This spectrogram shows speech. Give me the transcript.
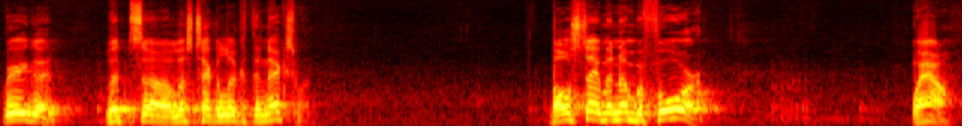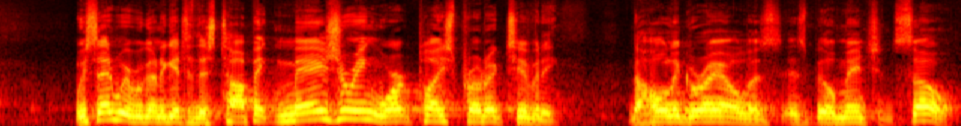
Very good. Let's, uh, let's take a look at the next one. Bold statement number four. Wow. We said we were going to get to this topic measuring workplace productivity. The Holy Grail, as, as Bill mentioned. So,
